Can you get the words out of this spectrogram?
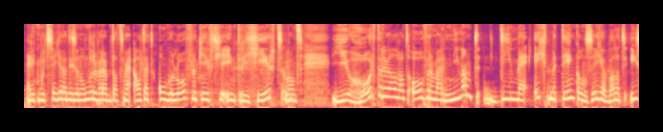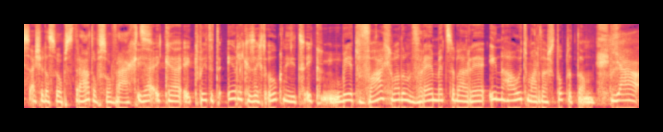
En ik moet zeggen, dat is een onderwerp dat mij altijd ongelooflijk heeft geïntrigeerd. Want je hoort er wel wat over, maar niemand die mij echt meteen kon zeggen wat het is als je dat zo op straat of zo vraagt. Ja, ik, uh, ik weet het eerlijk gezegd ook niet. Ik weet vaag wat een vrijmetselarij inhoudt, maar daar stopt het dan. Ja,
